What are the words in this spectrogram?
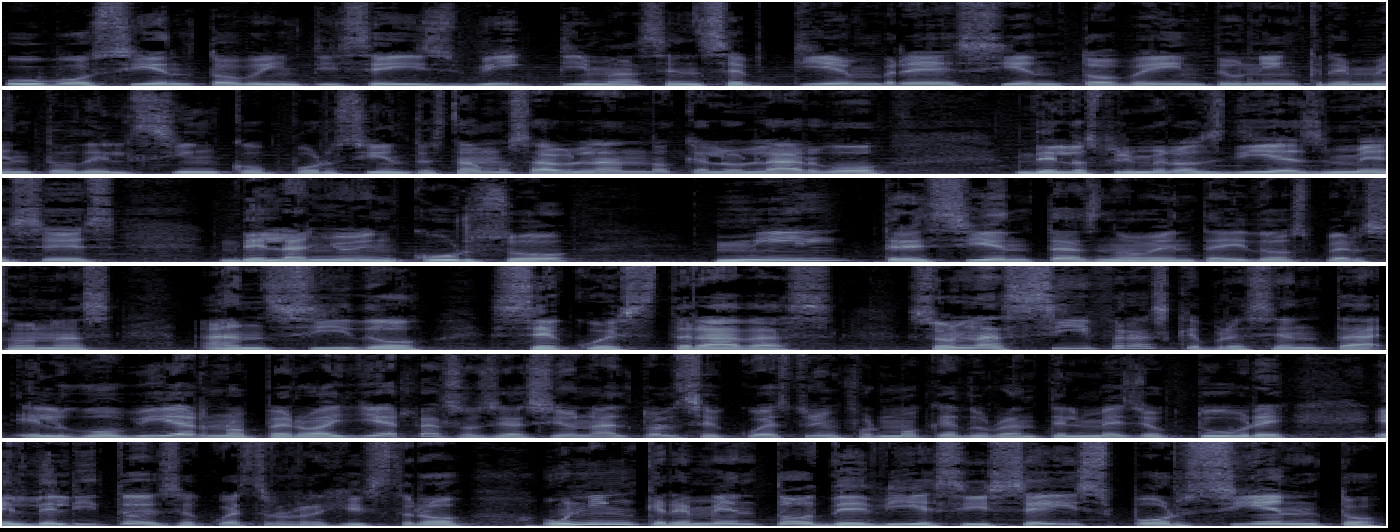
hubo 126 víctimas, en septiembre 120, un incremento del 5%. Estamos hablando que a lo largo de los primeros 10 meses del año en curso, 1.392 personas han sido secuestradas. Son las cifras que presenta el gobierno, pero ayer la Asociación Alto al Secuestro informó que durante el mes de octubre el delito de secuestro registró un incremento de 16%.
